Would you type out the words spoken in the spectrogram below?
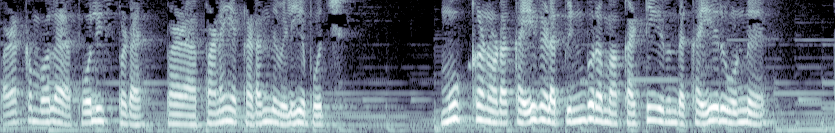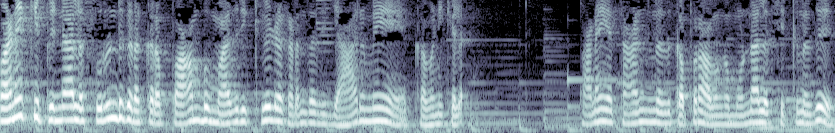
வழக்கம் போல போலீஸ் பட ப பனையை கடந்து வெளியே போச்சு. மூக்கனோட கைகளை பின்புறமா கட்டியிருந்த கயிறு ஒன்று பனைக்கு பின்னால சுருண்டு கிடக்கிற பாம்பு மாதிரி கீழே கிடந்தது யாருமே கவனிக்கல. பனைய தாண்டினதுக்கு அப்புறம் அவங்க முன்னால சிக்கினது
